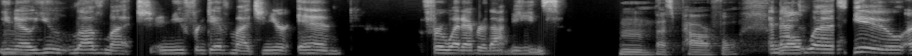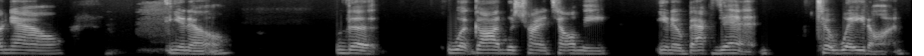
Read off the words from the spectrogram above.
you mm. know, you love much and you forgive much and you're in for whatever that means. Mm, that's powerful. And well, that was you are now, you know, the, what God was trying to tell me you know, back then to wait on,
